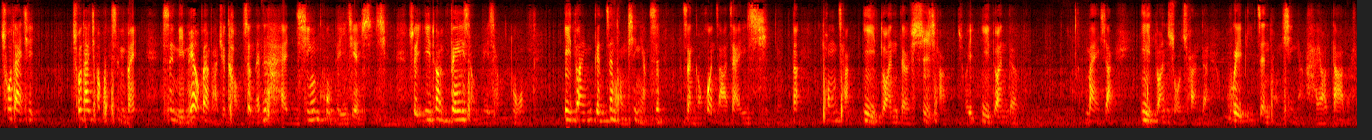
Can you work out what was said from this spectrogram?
初代教初代教会是没是你没有办法去考证的，这是很辛苦的一件事情。所以异端非常非常多。异端跟正统信仰是整个混杂在一起的。那通常异端的市场，所以异端的卖相，异端所传的会比正统信仰还要大的很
